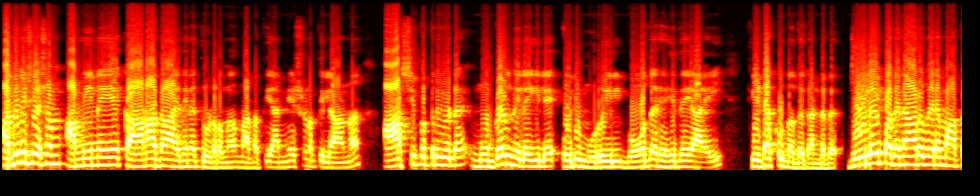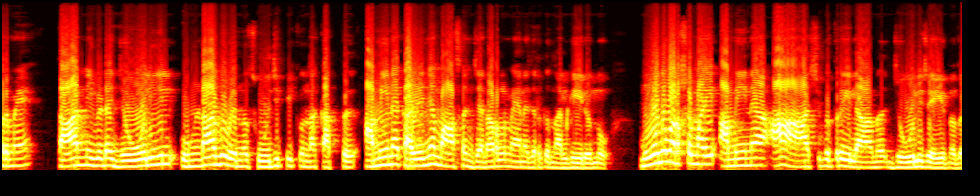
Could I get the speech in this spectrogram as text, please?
അതിനുശേഷം അമീനയെ കാണാതായതിനെ തുടർന്ന് നടത്തിയ അന്വേഷണത്തിലാണ് ആശുപത്രിയുടെ മുകൾ നിലയിലെ ഒരു മുറിയിൽ ബോധരഹിതയായി കിടക്കുന്നത് കണ്ടത്. ജൂലൈ പതിനാറ് വരെ മാത്രമേ താൻ ഇവിടെ ജോലിയിൽ ഉണ്ടാകുമെന്ന് സൂചിപ്പിക്കുന്ന കത്ത് അമീന കഴിഞ്ഞ മാസം ജനറൽ മാനേജർക്ക് നൽകിയിരുന്നു. മൂന്ന് വർഷമായി അമീന ആ ആശുപത്രിയിലാണ് ജോലി ചെയ്യുന്നത്.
